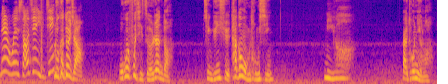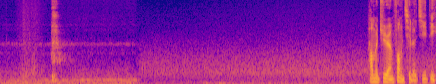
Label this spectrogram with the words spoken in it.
梅尔维尔小姐已经……卢克队长，我会负起责任的，请允许他跟我们同行。你哦，拜托你了。他们居然放弃了基地。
